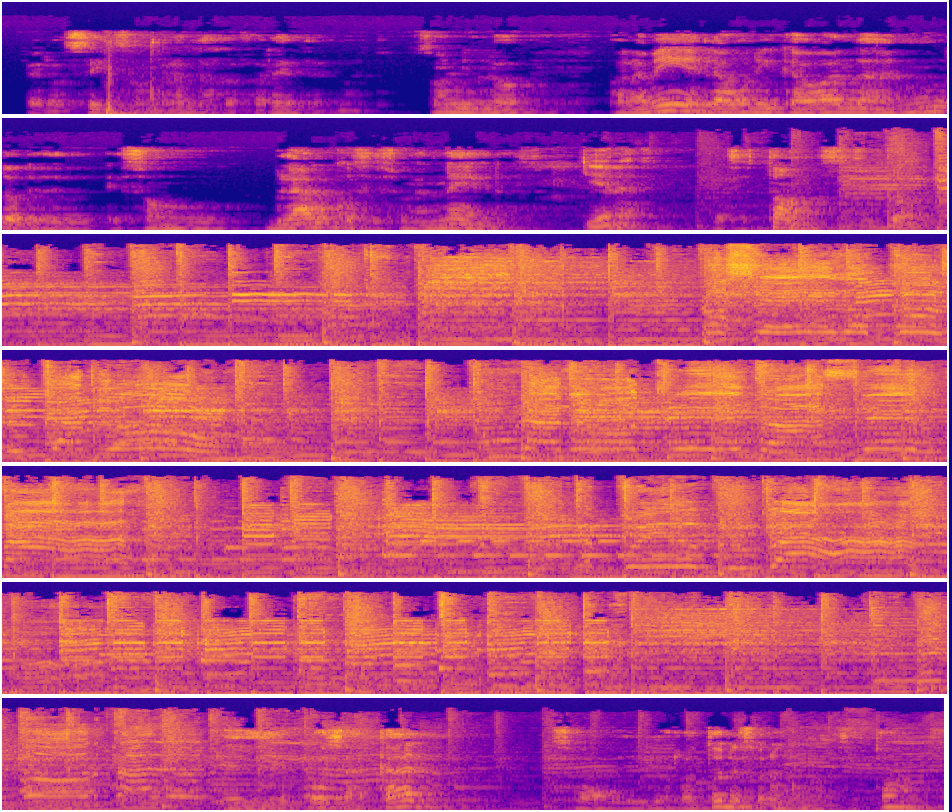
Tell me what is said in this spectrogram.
pero sí, son grandes referentes. Son lo, para mí es la única banda del mundo que, que son blancos y suenan negros. ¿Quiénes? Los Stones. Los Stones. O sea, los ratones suenan como los Stones.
